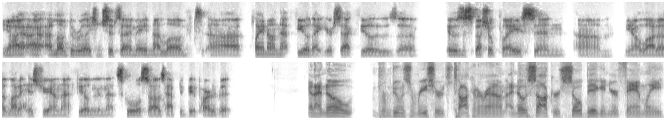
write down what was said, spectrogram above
you know, I, I love the relationships that I made, and I loved uh, playing on that field at Yurcak field. It was a it was a special place and um, you know a lot of a lot of history on that field and in that school so i was happy to be a part of it and i know from doing some research talking around i know soccer's so big in your family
